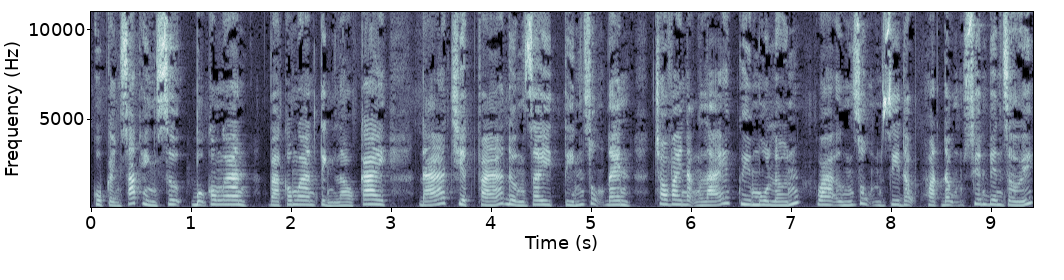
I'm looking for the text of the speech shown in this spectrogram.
Cục Cảnh sát Hình sự, Bộ Công an và Công an tỉnh Lào Cai đã triệt phá đường dây tín dụng đen cho vay nặng lãi quy mô lớn qua ứng dụng di động hoạt động xuyên biên giới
